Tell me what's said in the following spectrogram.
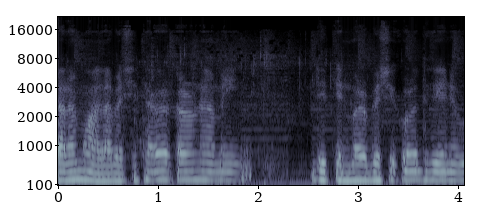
চালে ময়লা বেশি থাকার কারণে আমি দুই, তিনবার বেশি করে ধুয়ে নেব।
